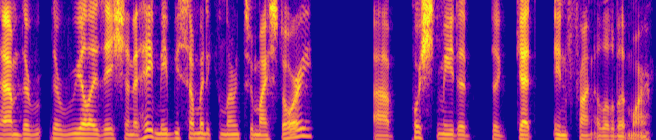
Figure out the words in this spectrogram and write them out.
um, the the realization that hey, maybe somebody can learn through my story, uh, pushed me to to get in front a little bit more.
